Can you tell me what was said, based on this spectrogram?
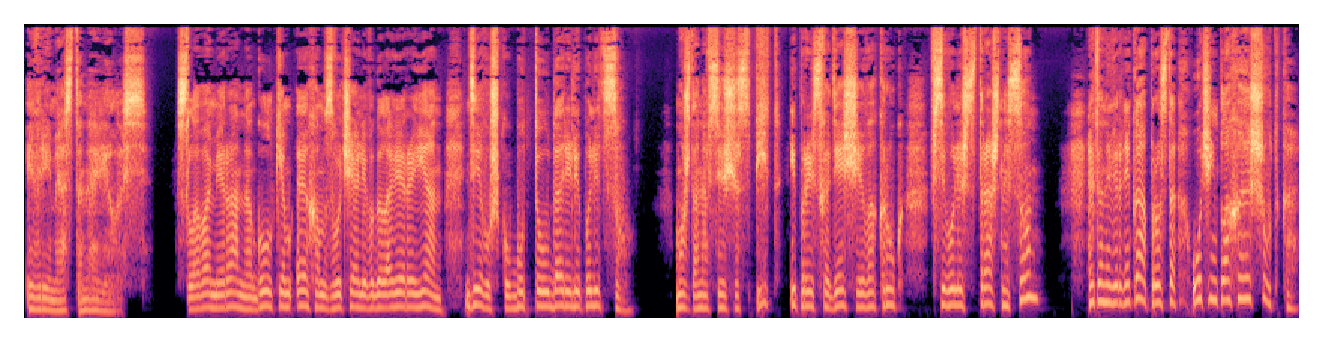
и время остановилось. Слова Мирана гулким эхом звучали в голове Райан, девушку будто ударили по лицу. Может, она все еще спит, и происходящее вокруг всего лишь страшный сон? Это наверняка просто очень плохая шутка.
